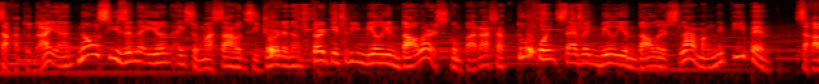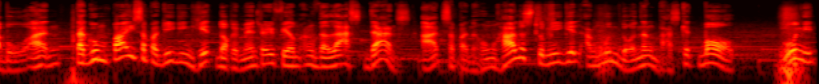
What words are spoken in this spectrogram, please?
Sa katunayan, noong season na iyon ay sumasahod si Jordan ng 33 million dollars kumpara sa 2.7 million dollars lamang ni Pippen. Sa kabuuan, tagumpay sa pagiging hit documentary film ang The Last Dance at sa panahong halos tumigil ang mundo ng basketball. Ngunit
